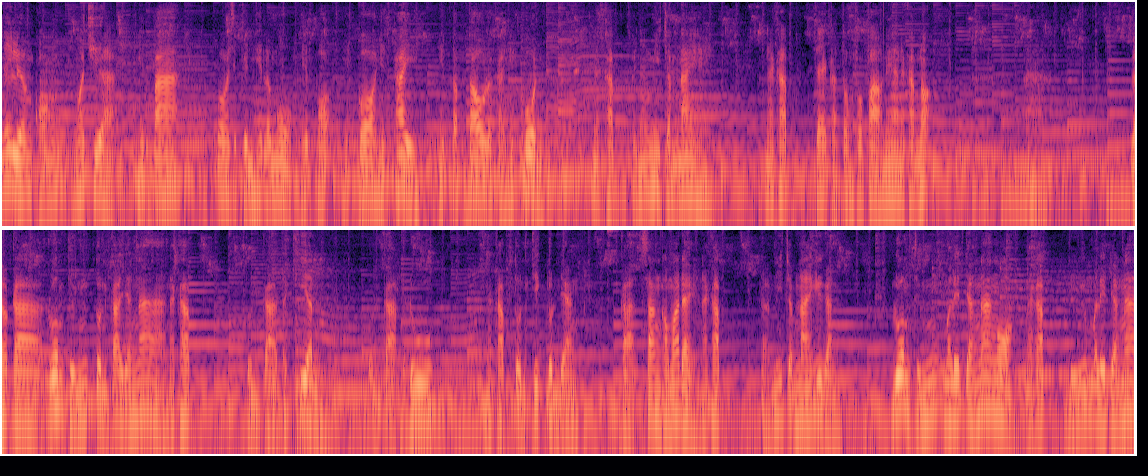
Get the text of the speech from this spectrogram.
ในเรื่องของหัวเชื่อเห็ดปลาบ่ว่าจะเป็นเห็ดละโงกเห็ดเพาะเห็ดกอเห็ดไข่เห็ดตับเต่าแล้วก็เห็ดโคนนะครับก็ยังมีจำหน่ายให้นะครับ แต่ก็ต้องฝ่าวๆแน่นะครับเนาะแล้วก็ร่วมถึงต้นกายางหน้านะครับต้นกาตะเคียนต้นกาประดูนะครับต้นจิกต้นแดงก็สั่งเข้ามาได้นะครับก็มีจำหน่ายคือกันร่วมถึงเมล็ดยางหน้างอกนะครับ หรือเมล็ดยางหน้า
